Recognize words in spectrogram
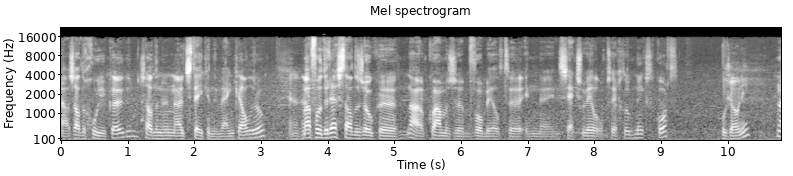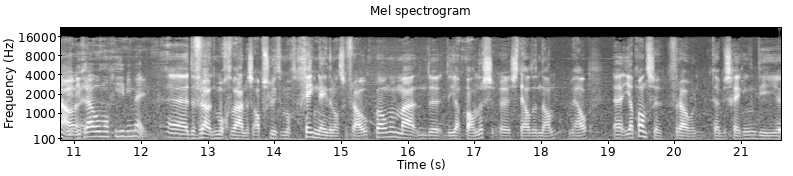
Nou, ze hadden een goede keuken. Ze hadden een uitstekende wijnkelder Maar voor de rest hadden ze ook, uh, nou, kwamen ze bijvoorbeeld uh, in, in seksueel opzicht ook niks tekort. Hoezo niet? Nou, die, die vrouwen mochten hier niet mee? De vrouwen mochten waren dus absoluut mochten geen Nederlandse vrouwen komen. Maar de, de Japanners stelden dan wel Japanse vrouwen ter beschikking. Die,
